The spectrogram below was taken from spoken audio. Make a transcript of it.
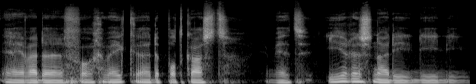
eh, we hadden vorige week eh, de podcast met Iris. Nou, die, die, die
